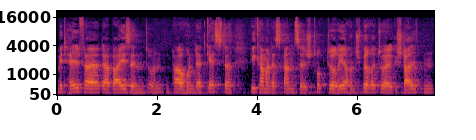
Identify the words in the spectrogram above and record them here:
mit Helfer dabei sind und ein paar hundert Gäste. Wie kann man das Ganze strukturieren, spirituell gestalten?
